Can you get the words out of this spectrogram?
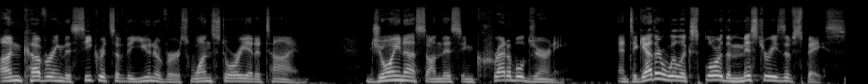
uncovering the secrets of the universe one story at a time. Join us on this incredible journey, and together we'll explore the mysteries of space.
